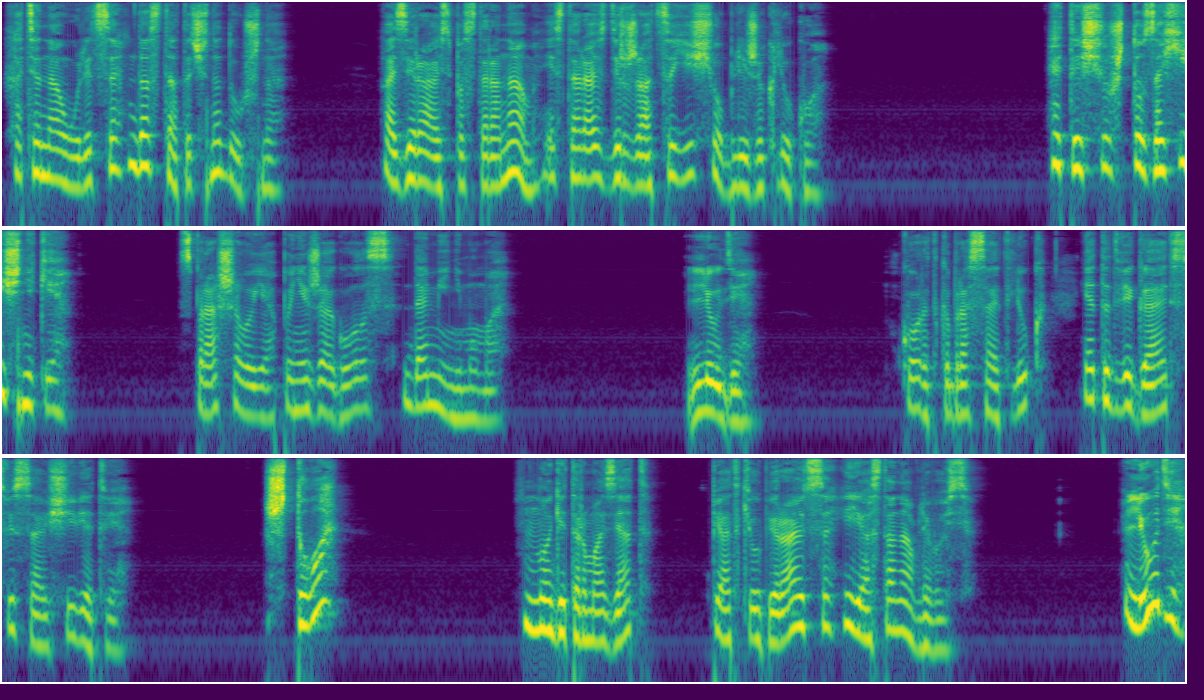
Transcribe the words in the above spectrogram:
хотя на улице достаточно душно. Озираюсь по сторонам и стараюсь держаться еще ближе к Люку. «Это еще что за хищники?» Спрашиваю я, понижая голос до минимума. «Люди». Коротко бросает люк и отодвигает свисающие ветви. «Что?» Ноги тормозят, пятки упираются, и я останавливаюсь. «Люди?»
